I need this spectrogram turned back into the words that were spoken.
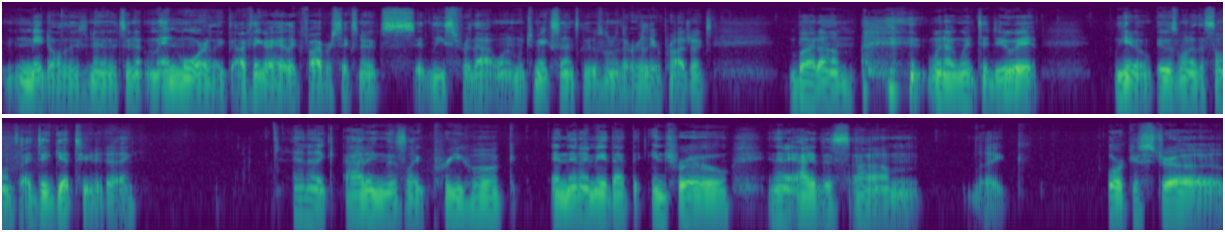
made all those notes and and more like i think i had like five or six notes at least for that one which makes sense because it was one of the earlier projects. But um when i went to do it you know it was one of the songs i did get to today. And like adding this like pre-hook and then i made that the intro and then i added this um like orchestra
